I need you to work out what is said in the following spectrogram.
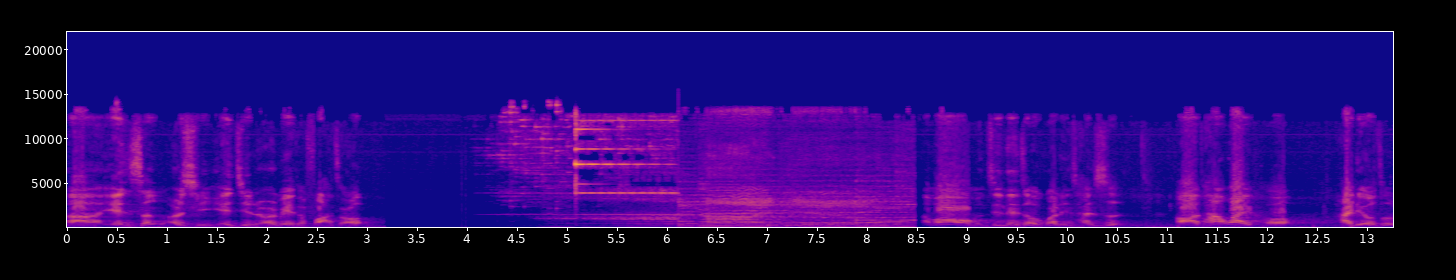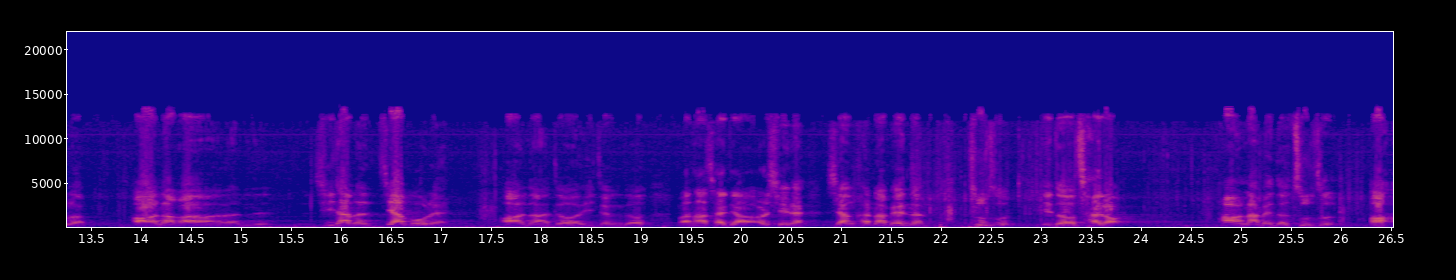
啊缘生而起，缘尽而灭的法则。那么我们今天这个关林禅寺，啊，它外壳还留住了，啊，那个其他的架构呢，啊，那就已经都把它拆掉，而且呢，像看那边的柱子也都拆了，啊，那边的柱子啊，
